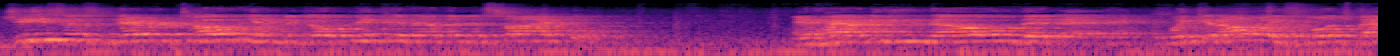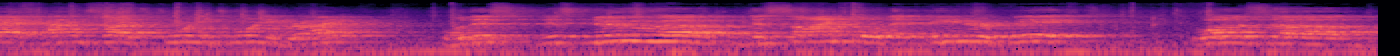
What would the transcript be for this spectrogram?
Jesus never told him to go pick another disciple. And how do you know that we can always look back, hindsight's 2020, right? Well, this, this new uh, disciple that Peter picked was, uh,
